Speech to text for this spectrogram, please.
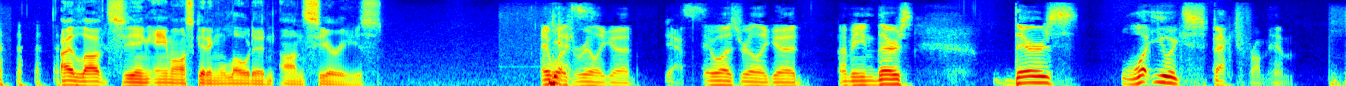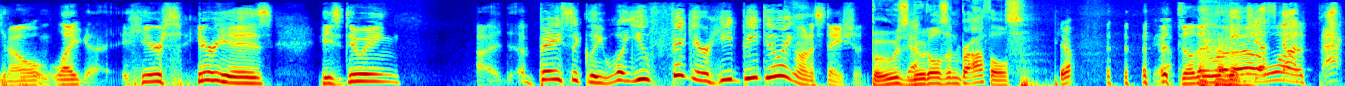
I loved seeing Amos getting loaded on Ceres. It Yes. was really good. yes, It was really good. I mean, there's there's what you expect from him. You know, like uh, here's here he is. He's doing uh, basically what you figure he'd be doing on a station Booze, Yeah. noodles, and brothels. yep. until they run He out just one. got back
